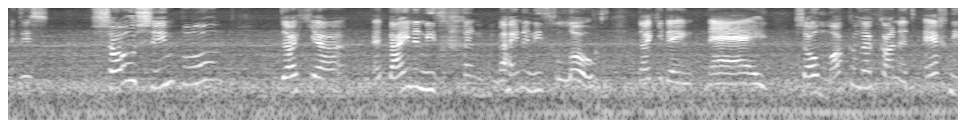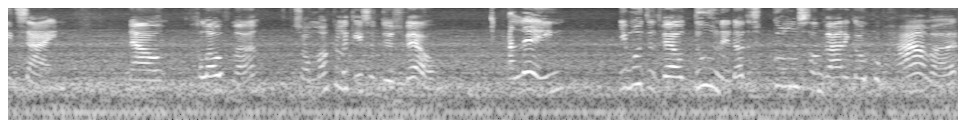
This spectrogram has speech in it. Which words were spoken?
het is zo simpel dat je het bijna niet, bijna niet gelooft. Dat je denkt, nee, zo makkelijk kan het echt niet zijn. Nou, geloof me, zo makkelijk is het dus wel. Alleen, je moet het wel doen. En dat is constant waar ik ook op hamer.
